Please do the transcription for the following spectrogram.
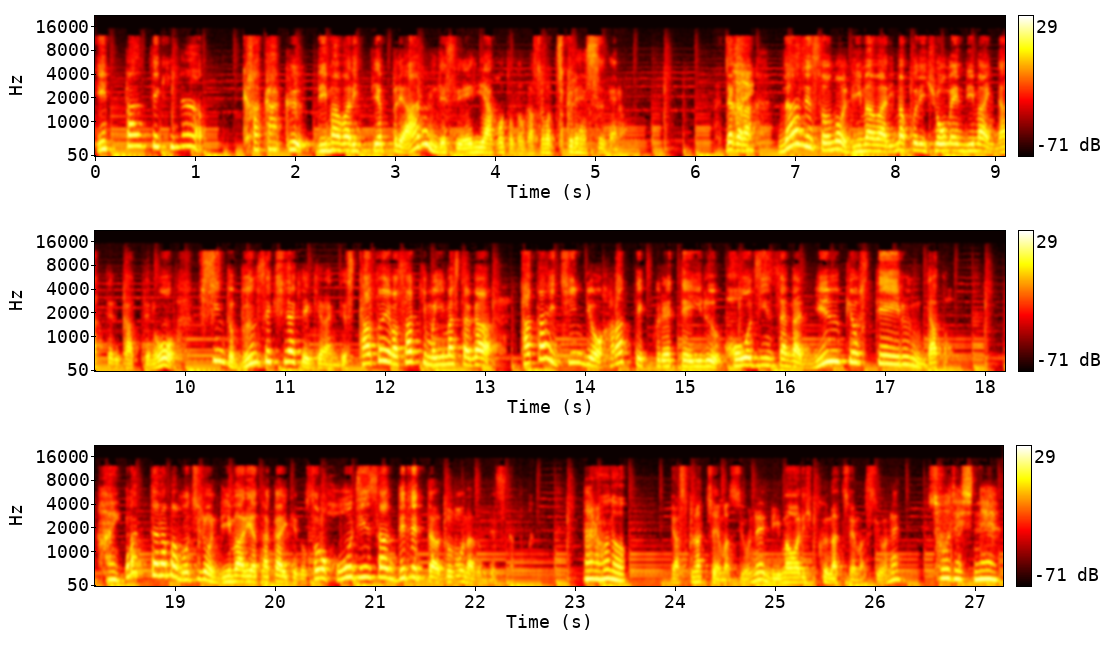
一般的な価格利回りってやっぱりあるんですよ。エリアごととかその築年数での。だから、はい、なぜその利回り、まあ、これ表面利回りになってるかっていうのをきちんと分析しなきゃいけないんです。例えばさっきも言いましたが、高い賃料を払ってくれている法人さんが入居しているんだと。はい、だったらばもちろん利回りは高いけど、その法人さん出てったらどうなるんですかなるほど。安くなっちゃいますよね。利回り低くなっちゃいますよね。そうですね。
